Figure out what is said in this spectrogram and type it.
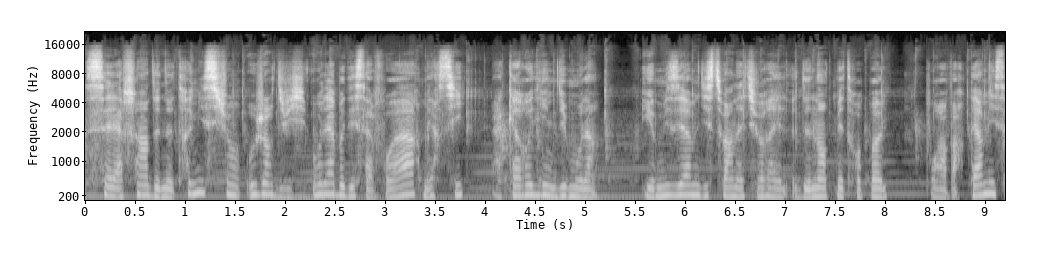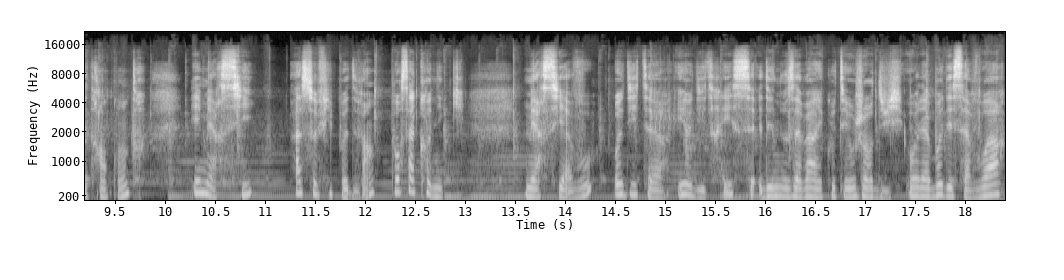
C'est la fin de notre émission aujourd'hui au Labo des Savoirs. Merci à Caroline Dumoulin et au Muséum d'histoire naturelle de Nantes Métropole pour avoir permis cette rencontre et merci à Sophie Potvin pour sa chronique. Merci à vous, auditeurs et auditrices, de nous avoir écoutés aujourd'hui au Labo des Savoirs.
